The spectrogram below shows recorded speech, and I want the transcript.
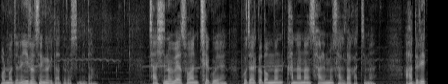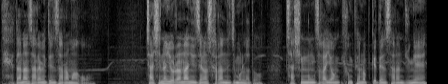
얼마 전에 이런 생각이 다 들었습니다. 자신은 왜소한 체구에 보잘것없는 가난한 삶을 살다 갔지만 아들이 대단한 사람이 된 사람하고 자신은 요란한 인생을 살았는지 몰라도 자식 농사가 영 형편없게 된 사람 중에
